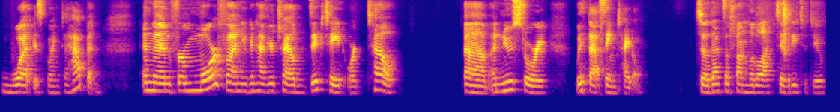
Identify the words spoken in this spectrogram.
what is going to happen. And then for more fun, you can have your child dictate or tell um, a news story with that same title. So that's a fun little activity to do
